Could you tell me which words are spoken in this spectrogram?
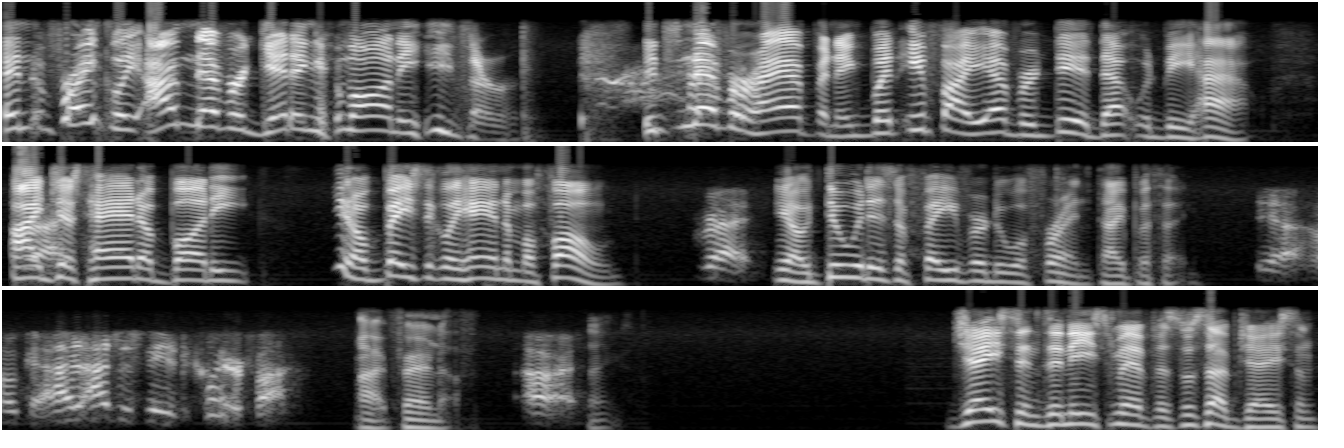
And frankly, I'm never getting him on either. It's never happening, but if I ever did, that would be how. I just had a buddy, you know, basically hand him a phone. right. You know, do it as a favor to a friend type of thing. Yeah. Okay. I, I just needed to clarify. All right, fair enough. All right. Jason's in East Memphis. What's up, Jason?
